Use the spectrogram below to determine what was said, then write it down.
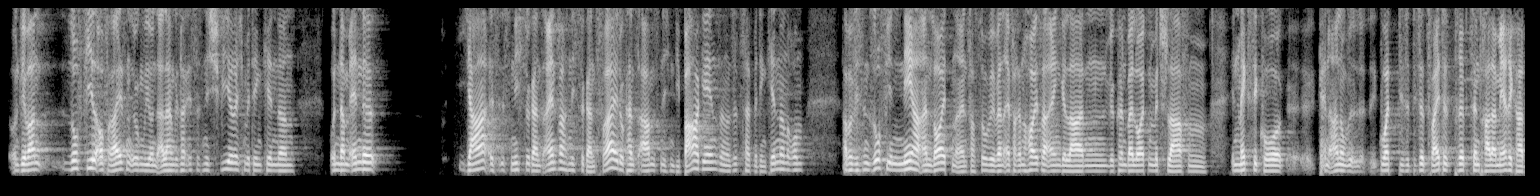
Und wir waren so viel auf Reisen irgendwie und alle haben gesagt, ist es nicht schwierig mit den Kindern? Und am Ende, ja, es ist nicht so ganz einfach, nicht so ganz frei. Du kannst abends nicht in die Bar gehen, sondern sitzt halt mit den Kindern rum. Aber wir sind so viel näher an Leuten einfach so. Wir werden einfach in Häuser eingeladen. Wir können bei Leuten mitschlafen. In Mexiko, äh, keine Ahnung, diese, dieser zweite Trip Zentralamerika,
